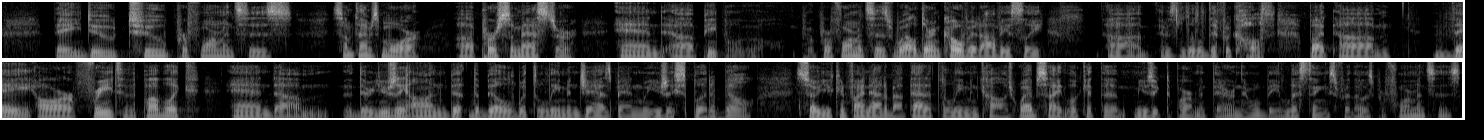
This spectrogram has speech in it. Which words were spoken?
they do two performances, sometimes more, uh, per semester, and people performances. Well, during COVID, obviously, uh, it was a little difficult, but um, they are free to the public and um, they're usually on the bill with the Lehman Jazz Band. We usually split a bill. So you can find out about that at the Lehman College website. Look at the music department there, and there will be listings for those performances.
